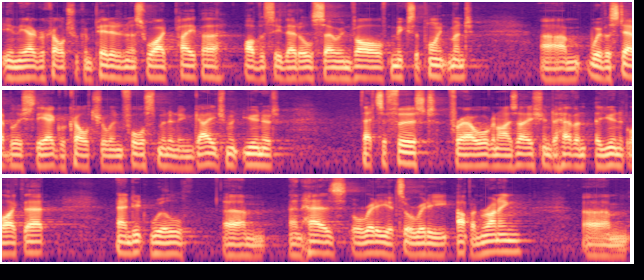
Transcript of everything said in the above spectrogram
in the agricultural competitiveness white paper. Obviously that also involved Mick's appointment. Um, we've established the agricultural enforcement and engagement unit. That's a first for our organisation to have an, a unit like that and it will um, and has already, it's already up and running. Um,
